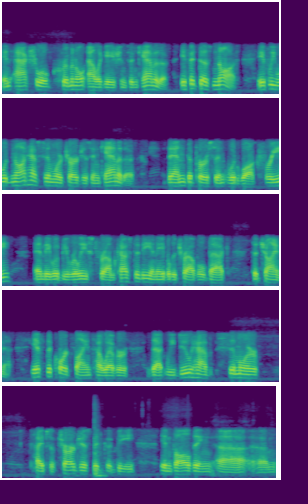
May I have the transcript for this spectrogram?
in actual criminal allegations in Canada. If it does not, if we would not have similar charges in Canada, then the person would walk free and they would be released from custody and able to travel back to China. If the court finds, however, that we do have similar types of charges that could be involving uh, um,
